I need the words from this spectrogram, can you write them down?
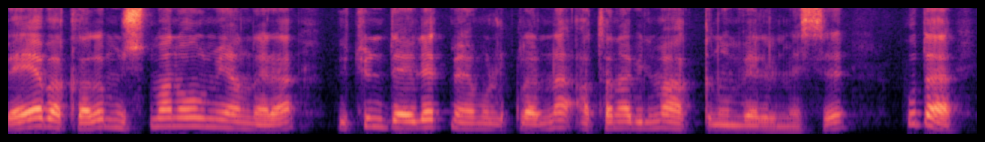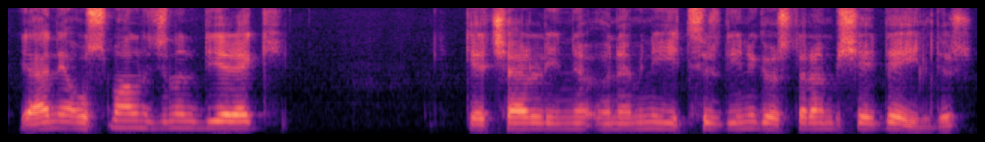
B'ye bakalım Müslüman olmayanlara bütün devlet memurluklarına atanabilme hakkının verilmesi. Bu da yani Osmanlıcılığın diyerek geçerliğini, önemini yitirdiğini gösteren bir şey değildir.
